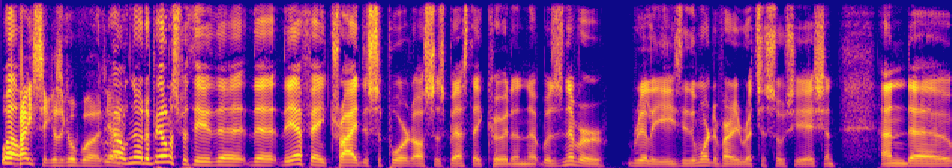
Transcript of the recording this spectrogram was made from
Well, basic is a good word. Yeah. Well, no, to be honest with you, the, the the FA tried to support us as best they could, and it was never really easy. They weren't a very rich association, and uh,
